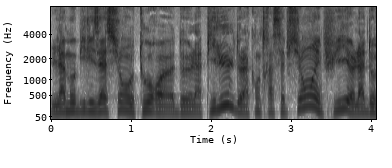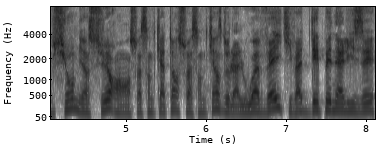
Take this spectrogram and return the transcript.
la mobilisation autour de la pilule, de la contraception, et puis l'adoption, bien sûr, en 74-75 de la loi Veil qui va dépénaliser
